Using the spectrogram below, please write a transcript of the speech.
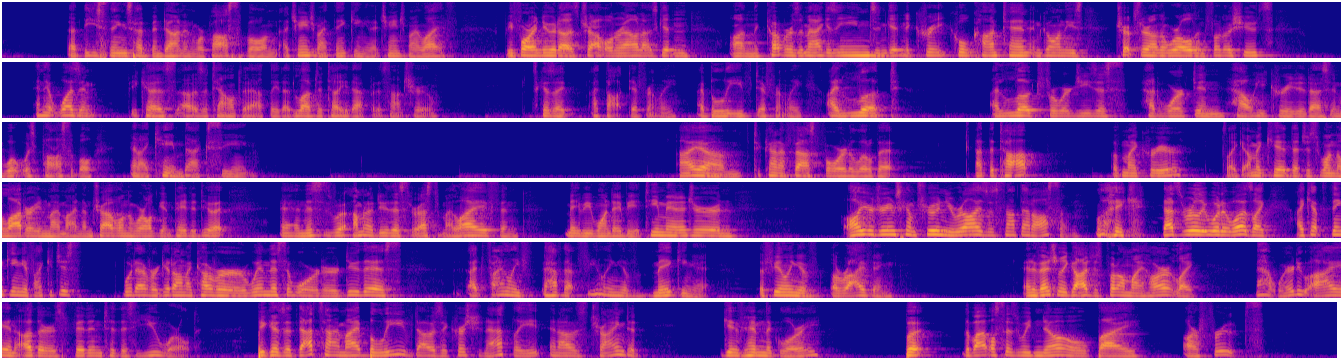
that these things had been done and were possible, and I changed my thinking and it changed my life. Before I knew it, I was traveling around, I was getting on the covers of magazines and getting to create cool content and go on these trips around the world and photo shoots. And it wasn't because I was a talented athlete. I'd love to tell you that, but it's not true. It's because I, I thought differently. I believed differently. I looked, I looked for where Jesus had worked in how he created us and what was possible, and I came back seeing. I, um, to kind of fast forward a little bit, at the top of my career, it's like I'm a kid that just won the lottery in my mind. I'm traveling the world, getting paid to do it, and this is what I'm going to do this the rest of my life, and maybe one day be a team manager, and all your dreams come true and you realize it's not that awesome. Like, that's really what it was. Like, I kept thinking if I could just, whatever, get on a cover or win this award or do this, I'd finally have that feeling of making it, the feeling of arriving. And eventually, God just put on my heart, like, Matt, where do I and others fit into this you world? Because at that time, I believed I was a Christian athlete and I was trying to give him the glory. But the Bible says we know by our fruits.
